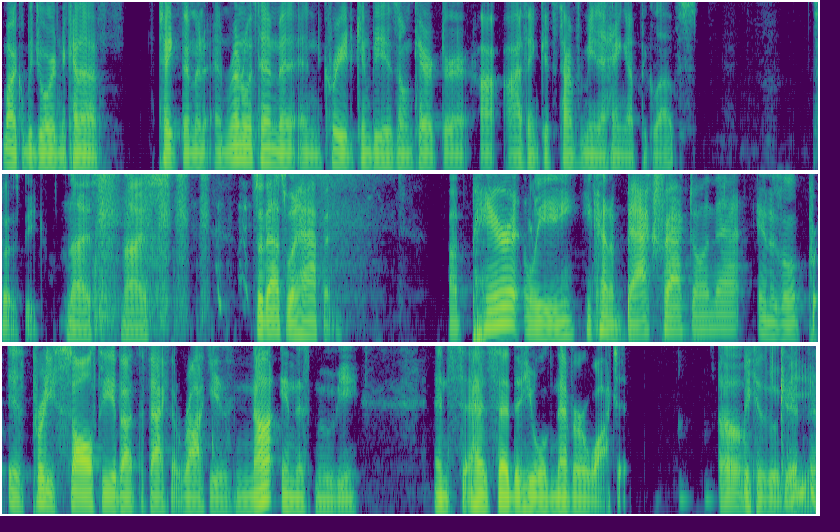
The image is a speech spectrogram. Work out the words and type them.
Michael B. Jordan to kind of take them and, and run with him, and, and Creed can be his own character. I, I think it's time for me to hang up the gloves, so to speak. Nice, nice. So that's what happened. Apparently, he kind of backtracked on that and is a, is pretty salty about the fact that Rocky is not in this movie, and has said that he will never watch it Oh, because it would be,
